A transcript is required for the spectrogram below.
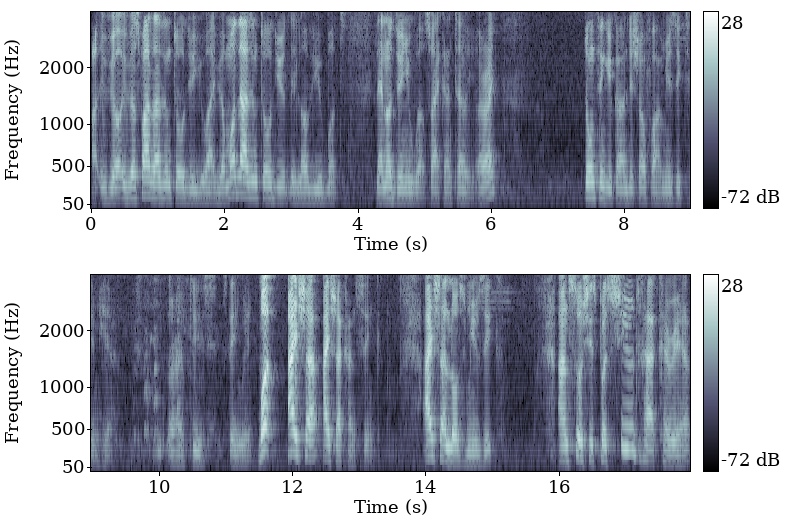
Uh, if your, if your spouse hasn't told you, you are. If your mother hasn't told you, they love you, but they're not doing you well. So I can tell you, all right? Don't think you can audition for our music team here. All right, please stay away. But Aisha, Aisha can sing. Aisha loves music. And so she's pursued her career,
